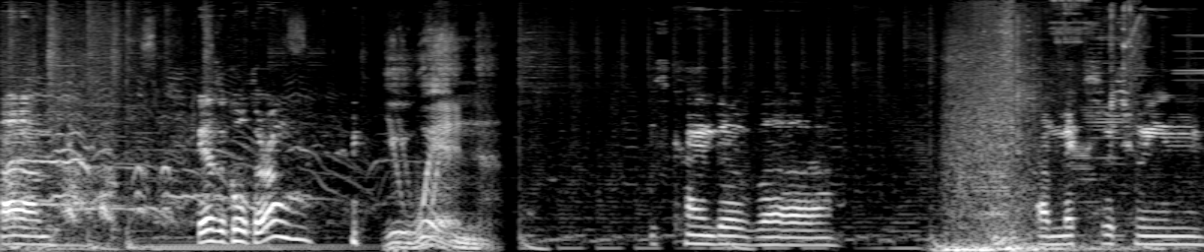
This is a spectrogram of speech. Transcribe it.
Um, he has a cool throw. You win! He's kind of uh, a mix between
